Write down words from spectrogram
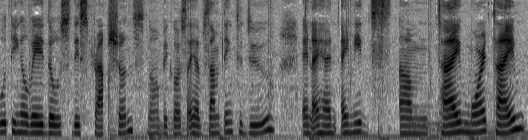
putting away those distractions, no, because I have something to do, and I had I need um, time, more time,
